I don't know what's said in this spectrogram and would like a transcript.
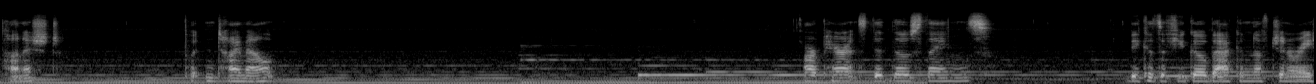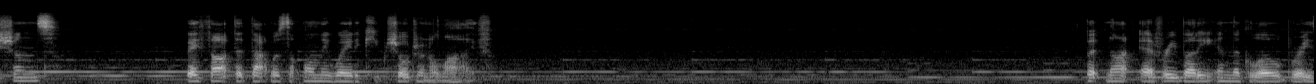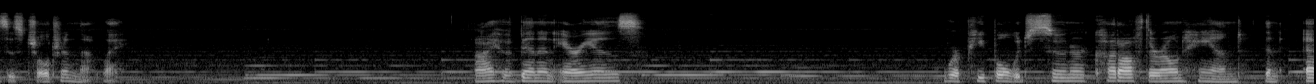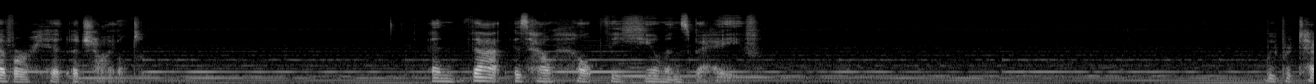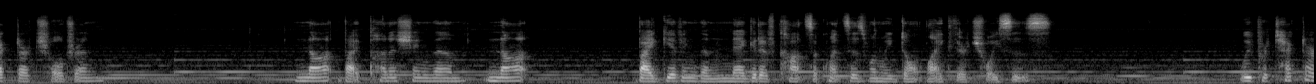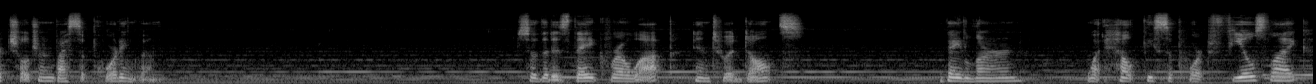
punished, put in timeout. Our parents did those things because if you go back enough generations, they thought that that was the only way to keep children alive. But not everybody in the globe raises children that way. I have been in areas where people would sooner cut off their own hand than ever hit a child. And that is how healthy humans behave. We protect our children not by punishing them, not by giving them negative consequences when we don't like their choices. We protect our children by supporting them so that as they grow up into adults, they learn what healthy support feels like,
